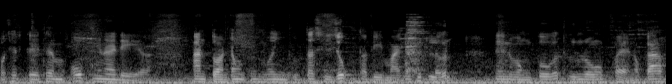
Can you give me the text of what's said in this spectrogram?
có thiết kế thêm ốp như này để à, an toàn trong mình chúng ta sử dụng tại vì máy có suất lớn nên vòng tua các thứ nó khỏe nó cao.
